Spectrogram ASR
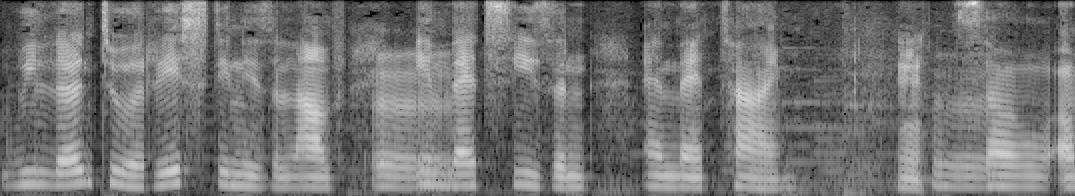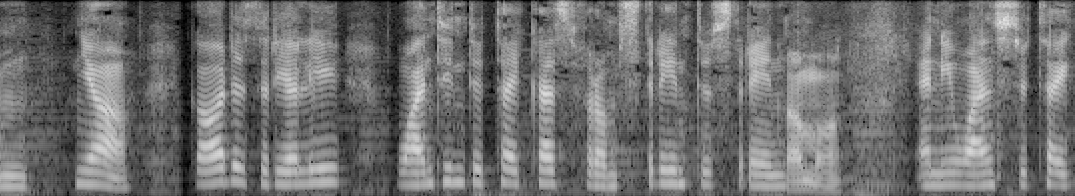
we learn to rest in His love mm. in that season and that time. Hmm. Mm. So, um, yeah, God is really wanting to take us from strength to strength, Come on. and He wants to take,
